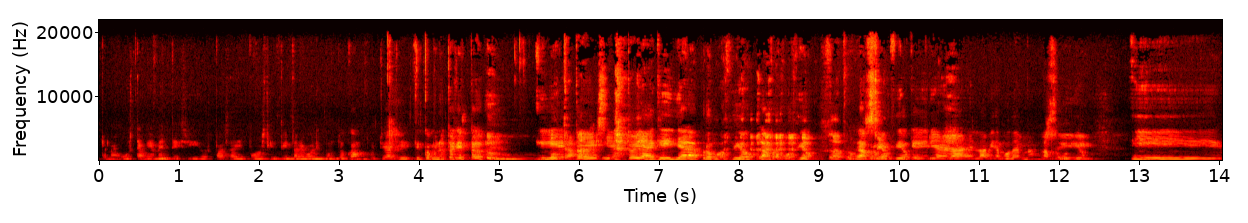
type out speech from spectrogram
Que me gusta, obviamente. Si os pasáis por sintintaneboli.com, pues estoy aquí cinco minutos y estoy, uh, y, estoy y estoy aquí ya promoción, la promoción, la promoción, la promoción que diría en la, en la, vida moderna, la promoción. Y,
